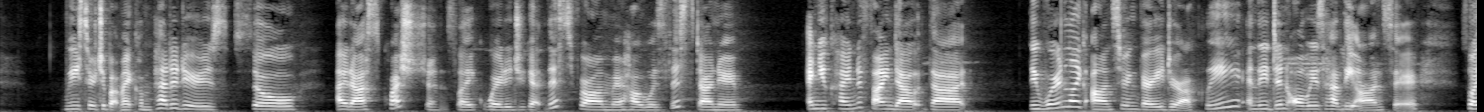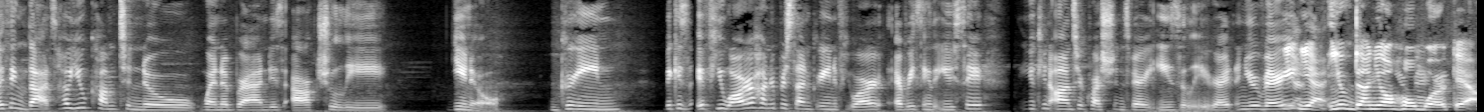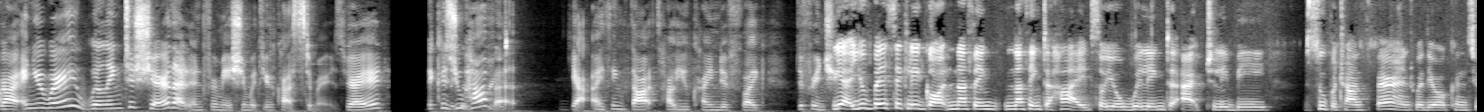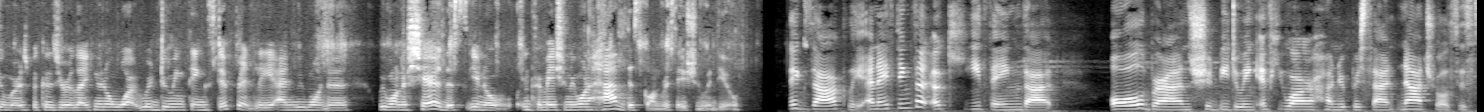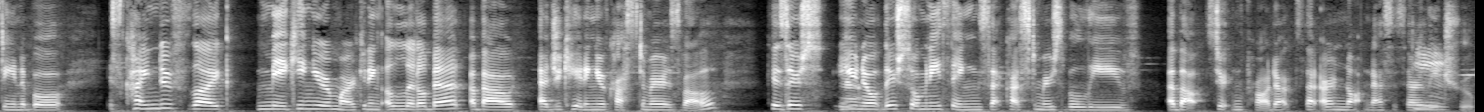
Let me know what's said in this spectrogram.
research about my competitors. So I'd ask questions like, where did you get this from? Or how was this done? Or, and you kind of find out that they weren't like answering very directly and they didn't always have the yeah. answer. So I think that's how you come to know when a brand is actually, you know, green. Because if you are 100% green, if you are everything that you say, you can answer questions very easily, right? And you're very yeah, you've done your homework, yeah, right, and you're very willing to share that information with your customers, right? Because you have it. Yeah, I think that's how you kind of like differentiate. Yeah, you've basically got nothing nothing to hide, so you're willing to actually be super transparent with your consumers because you're like, you know what, we're doing things differently, and we want to we want to share this, you know, information. We want to have this conversation with you. Exactly. And I think that a key thing that all brands should be doing if you are 100% natural, sustainable, is kind of like making your marketing a little bit about educating your customer as well. Because there's, yeah. you know, there's so many things that customers believe about certain products that are not necessarily mm. true.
